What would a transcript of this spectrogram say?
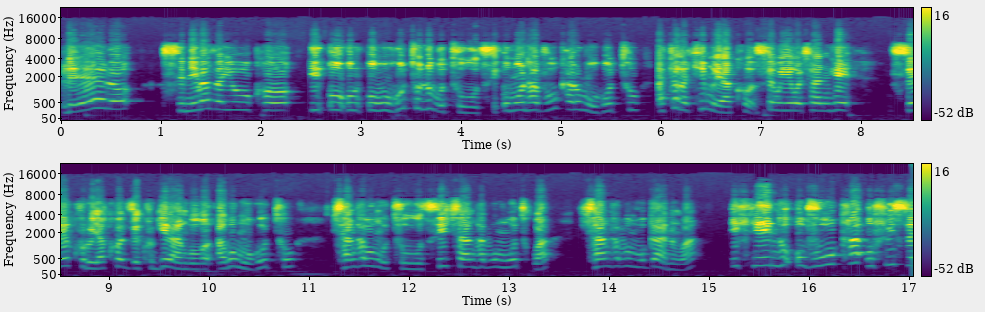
Rero sinibaza yuko ubuhutu n'ubututsi umuntu avuka ari umuhutu atana kimwe yakose wiwe canke sekuru yakoze kugira ngo abe umuhutu canke abe umututsi canke abe umutwa canke abe umuganwa ikintu uvuka ufise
